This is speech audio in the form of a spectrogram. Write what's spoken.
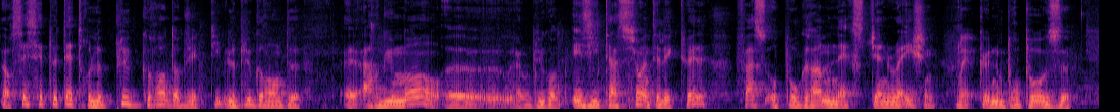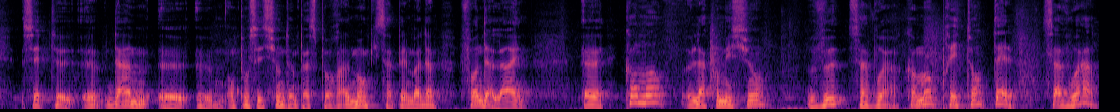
Alors c'est peut-être le plus grand objectif, le plus grand euh, argument, euh, la plus grande hésitation intellectuelle face au programme Next Generation oui. que nous propose cette euh, dame en possession d'un passeport allemand qui s'appelle Madame von der Leyen. Comment la Commission veut savoir, comment prétend-elle savoir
